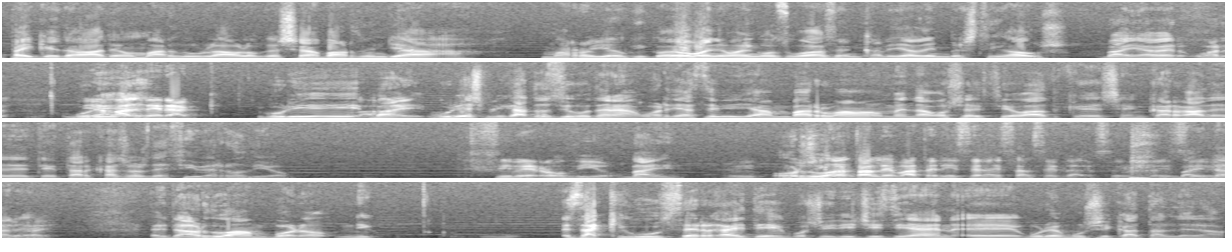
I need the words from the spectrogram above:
epaiketa bat egon bardula o lo que sea, bardun ja marroia eukiko dugu, baina bain gozua zen kalidad de investigauz. Bai, a ver, guar, Guri galderak. Guri, Hola, bai, guri esplikatu zigutena, Guardia Zibilan barruan omen dago sekzio bat que se encarga de detectar casos de ciberrodio. Ziberrodio. Bai. Orduan. Talde baten izena izan zeta. ze- ze- ze- baita ere. bai. Eta orduan, bueno, nik ez dakigu zergaitik, pues iritsi ziren e, gure musika taldera.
